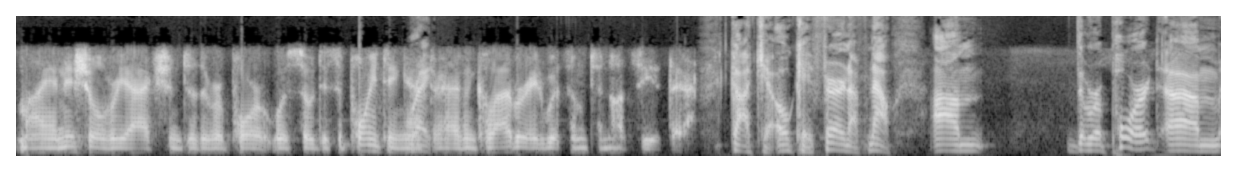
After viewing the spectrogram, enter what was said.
my initial reaction to the report was so disappointing right. after having collaborated with them to not see it there. Gotcha. Okay, fair enough. Now, um, the report um,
